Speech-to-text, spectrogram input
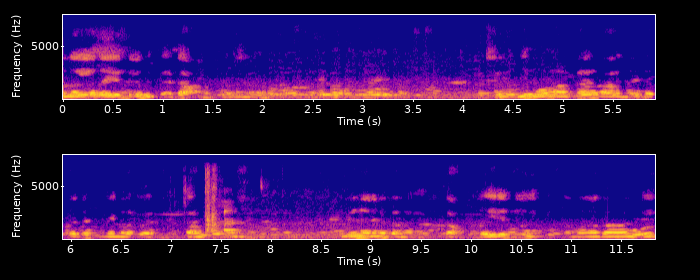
നല്ല ധൈര്യത്തിൽ നിൽക്കുക ഈ മൂന്ന് ആൾക്കാർ കാലത്തായിട്ടൊക്കെ ഞങ്ങളൊക്കെ വരണം കേട്ടോ ഇനി കേട്ടോ. ധൈര്യത്തിൽ നിൽക്കാം. സമാധാനത്തിൽ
